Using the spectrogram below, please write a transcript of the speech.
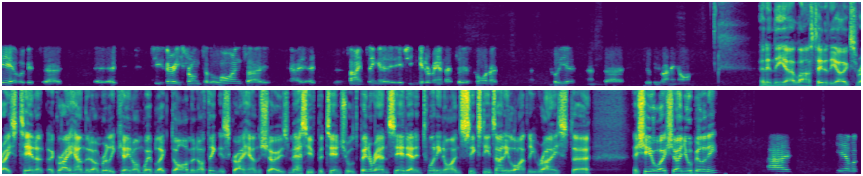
Yeah, look, it's, uh, it, she's very strong to the line, so you know, it's the same thing. Uh, if she can get around that first corner clear, and uh, she'll be running on. And in the uh, last heat of the Oaks, race 10, a, a greyhound that I'm really keen on, Weblek Diamond. I think this greyhound shows massive potential. It's been around Sandown in 29.60. It's only lightly raced. Uh, has she always shown you ability? Uh, yeah, look,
